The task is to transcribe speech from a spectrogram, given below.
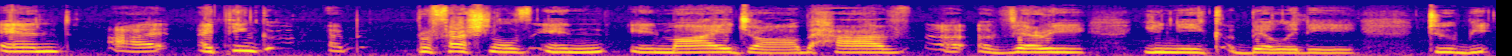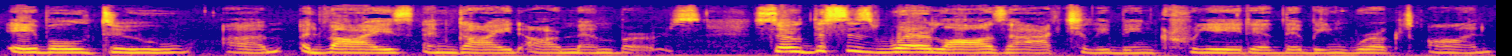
and I, I think professionals in, in my job have a, a, very unique ability to be able to um, advise and guide our members. So, this is where laws are actually being created, they're being worked on.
